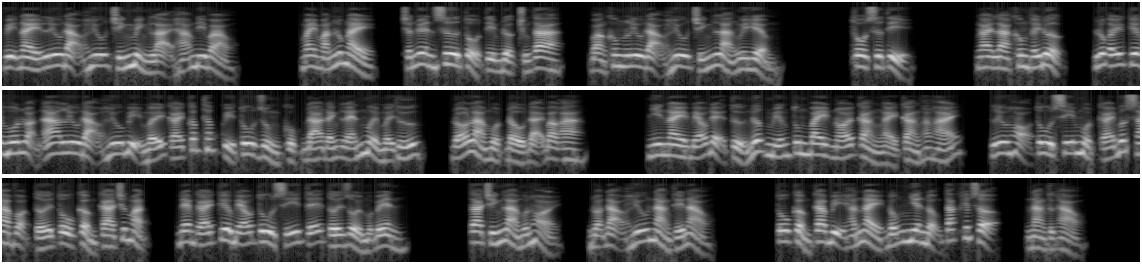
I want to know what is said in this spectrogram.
Vị này lưu đạo hữu chính mình lại hãm đi vào. May mắn lúc này, Trấn Nguyên sư tổ tìm được chúng ta, bằng không lưu đạo hưu chính là nguy hiểm. Tô sư tỷ, ngài là không thấy được, lúc ấy kia hỗn loạn A lưu đạo hưu bị mấy cái cấp thấp quỷ tu dùng cục đá đánh lén mười mấy thứ, đó là một đầu đại bao A. Nhìn này béo đệ tử nước miếng tung bay nói càng ngày càng hăng hái, lưu họ tu sĩ một cái bước xa vọt tới tô cẩm ca trước mặt, đem cái kia béo tu sĩ tế tới rồi một bên. Ta chính là muốn hỏi, đoạn đạo hữu nàng thế nào? Tô cẩm ca bị hắn này đống nhiên động tác khiếp sợ, nàng thực hảo.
